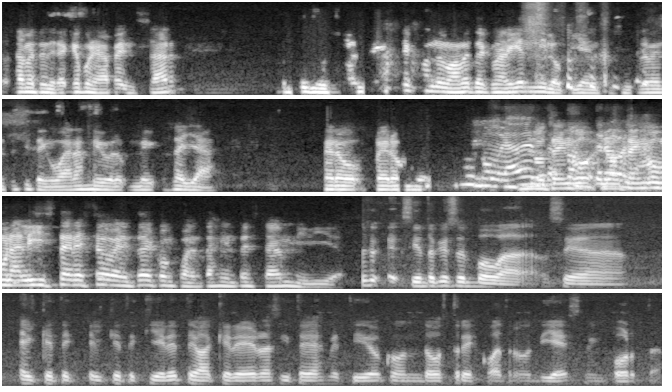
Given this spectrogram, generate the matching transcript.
O sea, me tendría que poner a pensar. Yo usualmente cuando me voy a meter con alguien ni lo pienso, simplemente si tengo ganas, me, me- o sea, ya. Pero, pero No, tengo, no tengo una lista en este momento de con cuánta gente está en mi vida. Eh, Siento que eso es bobada, o sea, el que te, el que te quiere te va a querer así te hayas metido con 2, 3, 4, 10, no importa.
